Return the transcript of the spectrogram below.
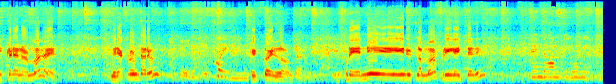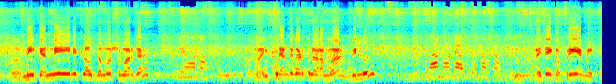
ఇక్కడేనమ్మా? మీరు ఎక్కడ ఉంటారు ఉంటారు. ఇప్పుడు ఎన్ని యూనిట్లమ్మా ఫ్రీగా ఇచ్చేది? రెండు వందల యూనిట్లు. మీకు ఎన్ని యూనిట్లు అవుతుందమ్మా సుమారుగా? ఏమో నాకు తెలియదు. ఆ, ఇప్పుడు ఎంత కడుతున్నారమ్మా బిల్లు? ఇప్పుడు నూట యాభై రూపాయలు కడుతున్నాను అయితే ఇక ఫ్రీయే మీకు.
